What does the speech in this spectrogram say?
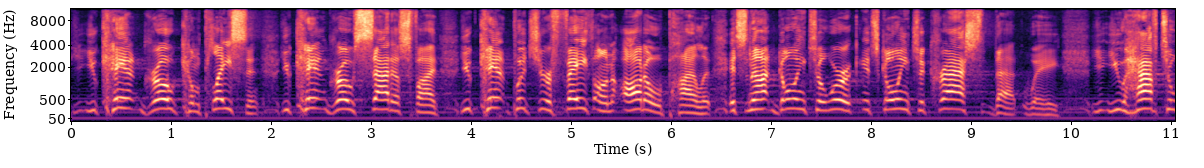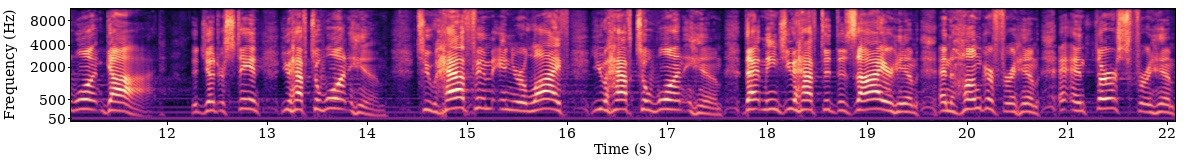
You can't grow complacent. You can't grow satisfied. You can't put your faith on autopilot. It's not going to work. It's going to crash that way. You have to want God. Did you understand? You have to want Him. To have Him in your life, you have to want Him. That means you have to desire Him and hunger for Him and thirst for Him.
